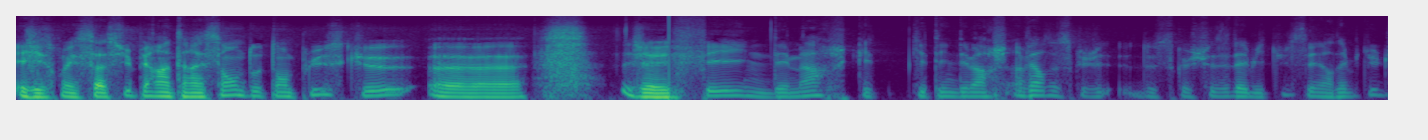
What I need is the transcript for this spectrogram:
et j'ai trouvé ça super intéressant, d'autant plus que euh, j'avais fait une démarche qui, était une démarche inverse de ce que je, faisais d'habitude. C'est-à-dire d'habitude,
